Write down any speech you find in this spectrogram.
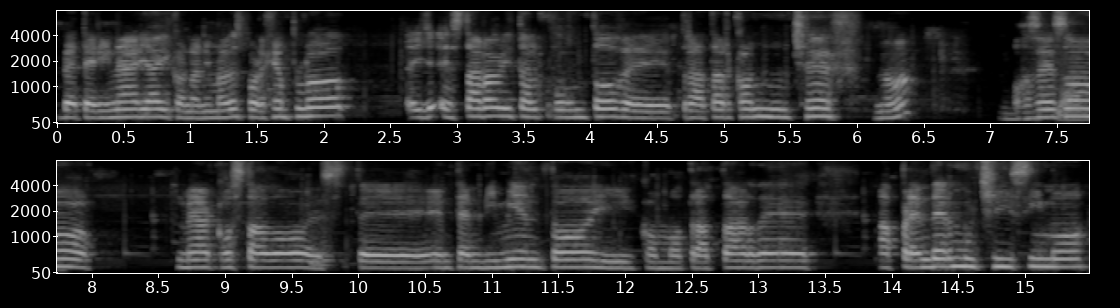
veterinaria y con animales, por ejemplo, estar ahorita al punto de tratar con un chef, ¿no? O sea, eso me ha costado este entendimiento y como tratar de aprender muchísimo,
